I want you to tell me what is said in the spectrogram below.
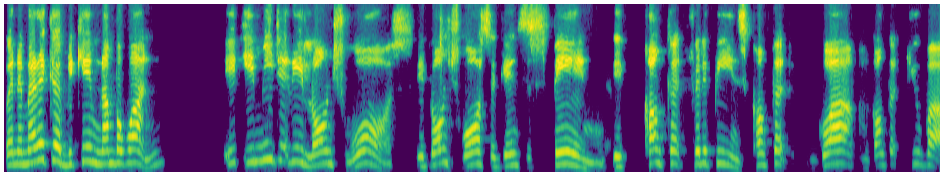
When America became number one, it immediately launched wars. It launched wars against Spain. It conquered Philippines, conquered Guam, conquered Cuba.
